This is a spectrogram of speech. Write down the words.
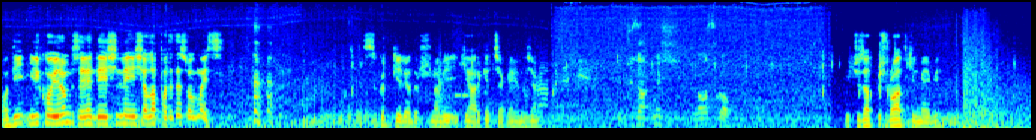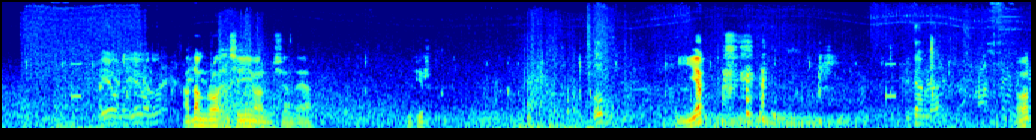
O değil ilk oyunum. Senin değişinle inşallah patates olmayız. Scoot geliyordur. Şuna bir iki hareket çakayım diyeceğim. 360 no scope. 360 road kill maybe. Ye onu ye onu. Adam ro şeyi varmış yanında ya. Yapıyor. Bu Yep. bir tane daha. Hop.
